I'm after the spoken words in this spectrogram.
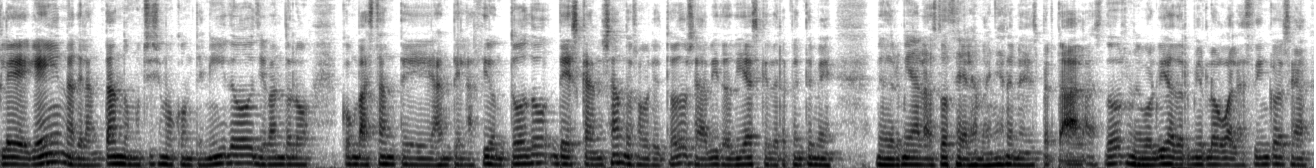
Play Again, adelantando muchísimo contenido, llevándolo con bastante antelación todo, descansando sobre todo, o sea, ha habido días que de repente me, me dormía a las 12 de la mañana, me despertaba a las 2, me volvía a dormir luego a las 5, o sea,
